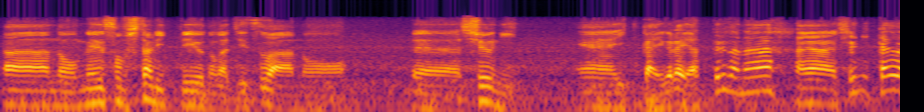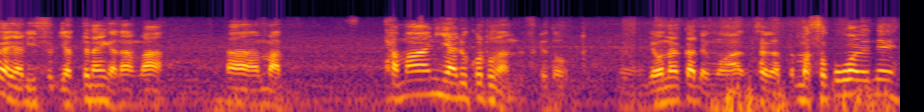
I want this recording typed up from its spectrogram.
あの、瞑想したりっていうのが実は、あの、えー、週に、えー、1回ぐらいやってるかな。えー、週に1回はやりす、やってないかな。まあ、あまあ、たまにやることなんですけど、夜中でも朝方、まあそこまでね、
